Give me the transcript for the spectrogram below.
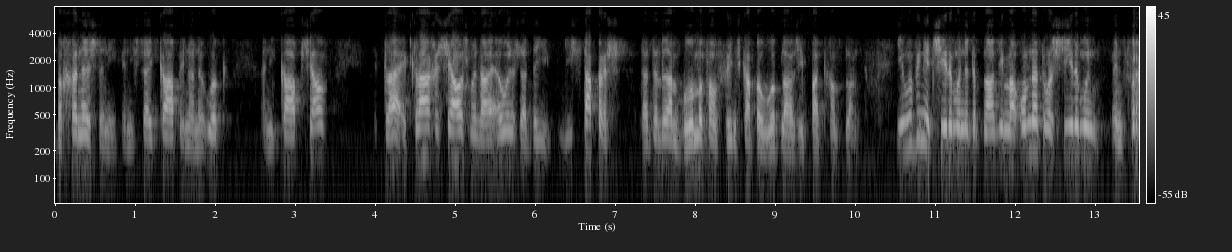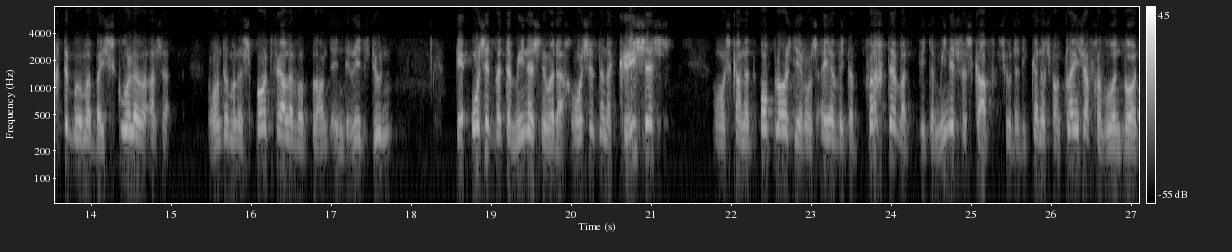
begin is in die in die Suid-Kaap en dan nou ook in die Kaap self klaar klaar gesels met daai ouens dat die die stappers dat hulle dan bome van vriendskappe hoop langs die pad gaan plant. Jy hoef nie net suurlemoene te plant nie, maar omdat ons suurlemoen en vrugtebome by skole as 'n rondom hulle sportvelde wil plant en reeds doen, eh, ons het vitamiene nodig. Ons sit in 'n krisis. Ons kan dit oplos deur ons eie vrugte wat vitamiene verskaf sodat die kinders van kleins af gewoond word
